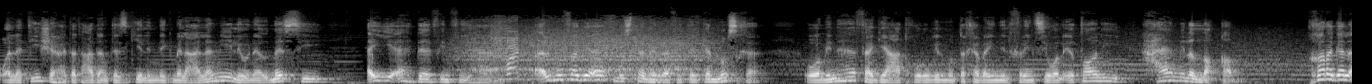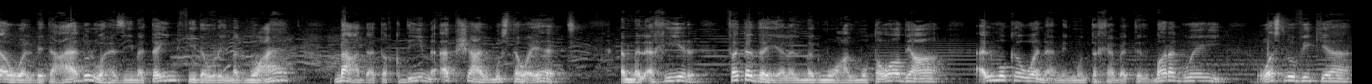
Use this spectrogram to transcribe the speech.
والتي شهدت عدم تسجيل النجم العالمي ليونيل ميسي أي أهداف فيها. المفاجآت مستمرة في تلك النسخة ومنها فاجعة خروج المنتخبين الفرنسي والإيطالي حامل اللقب. خرج الأول بتعادل وهزيمتين في دور المجموعات بعد تقديم أبشع المستويات. أما الأخير فتذيل المجموعة المتواضعة المكونة من منتخبات الباراغواي وسلوفيكيا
